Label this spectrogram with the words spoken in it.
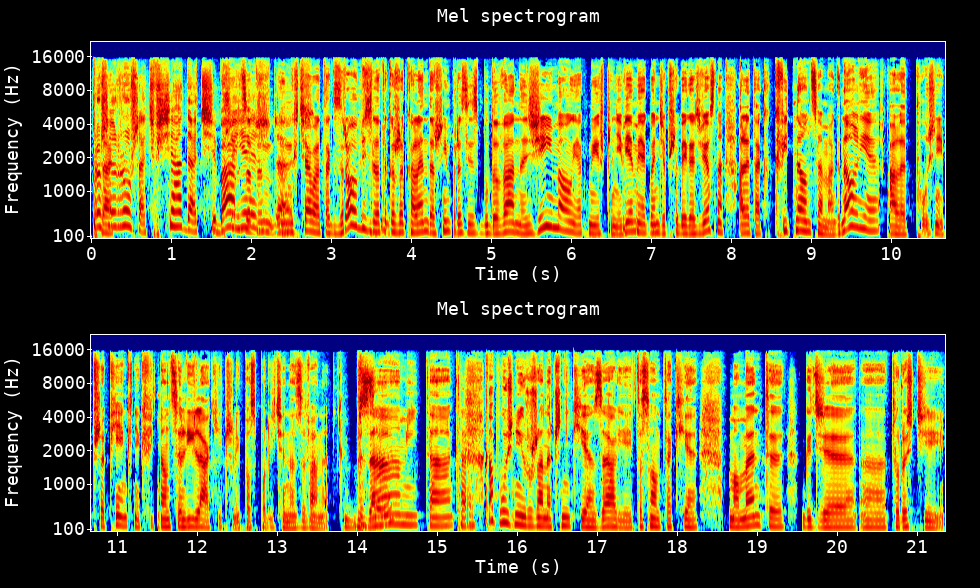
proszę tak. ruszać, wsiadać, Bardzo bym, bym, chciała tak zrobić, dlatego że kalendarz imprez jest budowany zimą, jak my jeszcze nie wiemy, jak będzie przebiegać wiosna, ale tak kwitnące magnolie, ale później przepięknie kwitnące lilaki, czyli pospolicie nazywane bzami, tak. tak. A później różaneczniki, azalie i to są takie momenty, gdzie e, turyści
